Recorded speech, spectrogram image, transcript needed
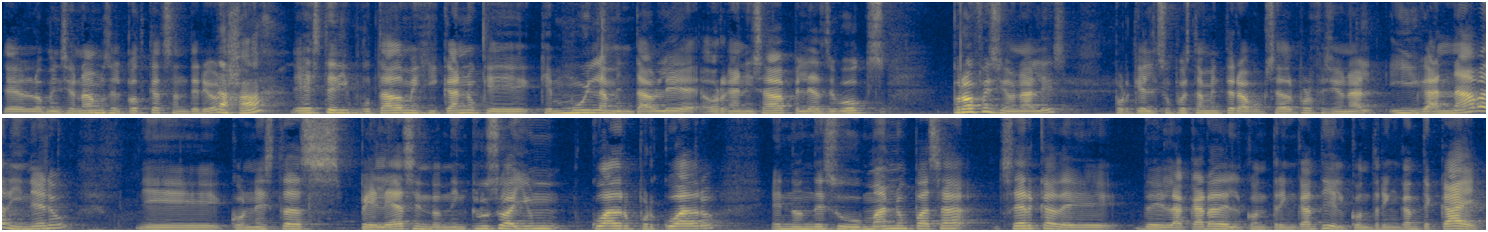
que lo mencionábamos el podcast anterior. Ajá. Este diputado mexicano que, que muy lamentable organizaba peleas de box profesionales, porque él supuestamente era boxeador profesional y ganaba dinero eh, con estas peleas en donde incluso hay un cuadro por cuadro en donde su mano pasa cerca de, de la cara del contrincante y el contrincante cae.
